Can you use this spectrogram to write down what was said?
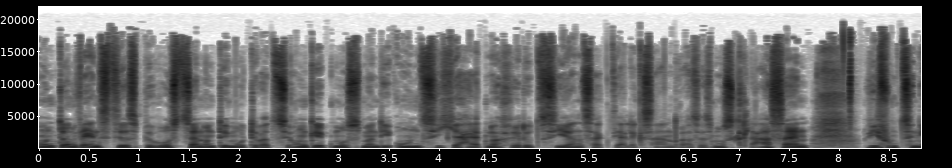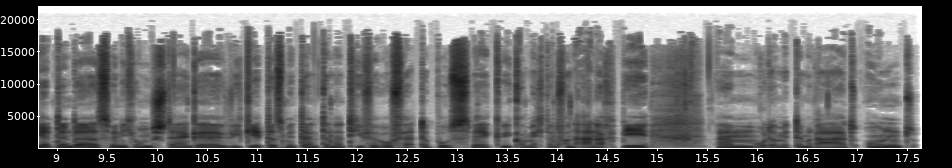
Und dann, wenn es das Bewusstsein und die Motivation gibt, muss man die Unsicherheit noch reduzieren, sagt die Alexandra. Also es muss klar sein, wie funktioniert denn das, wenn ich umsteige? Wie geht das mit der Alternative? Wo fährt der Bus weg? Wie komme ich dann von A nach B? Ähm, oder mit dem Rad? Und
